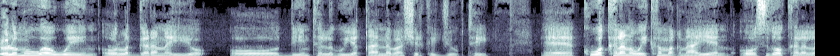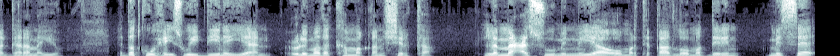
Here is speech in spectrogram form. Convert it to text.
Culamo waaweyn oo la garanayo oo diinta lagu yaqaana baa shirka joogtay kuwo kalena way ka maqnaayeen oo sidoo kale la garanayo. Dadku waxay isweydiinayaan culimmada ka maqan shirka lama casuumin miya oo martiqaad looma dirin. Mise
